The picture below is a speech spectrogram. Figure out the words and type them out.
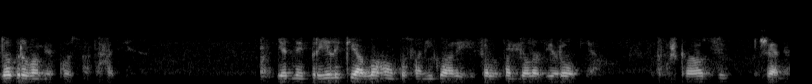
Dobro vam je poznat hadis. Jedne prilike Allahom poslaniku alihi sallam dolazi roblja. Muškarci, žene.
